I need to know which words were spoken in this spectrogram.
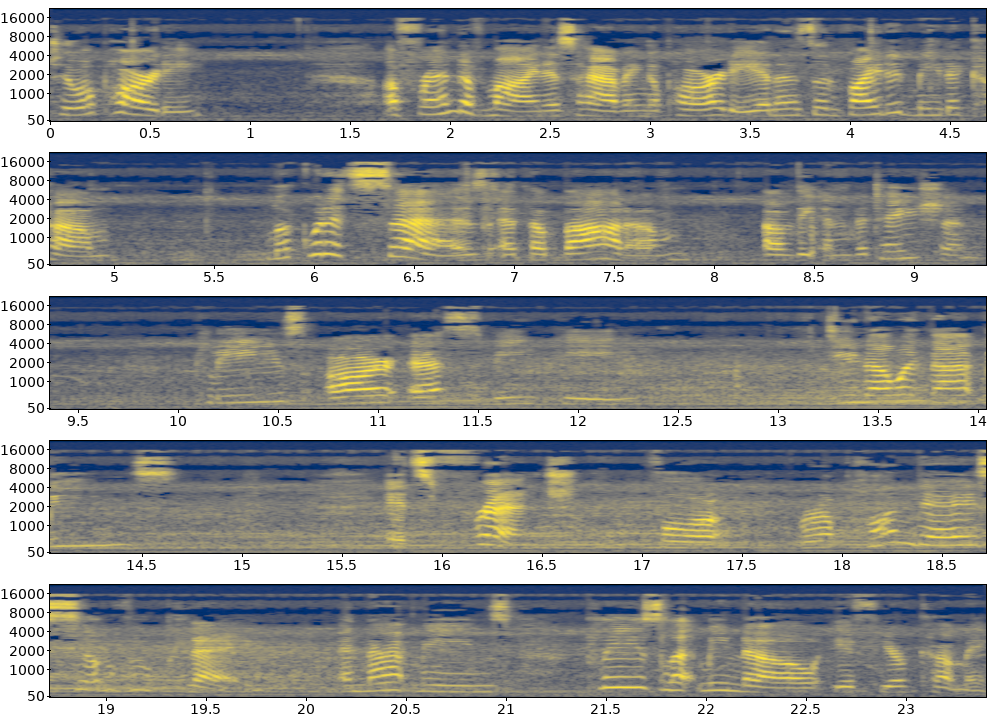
to a party. A friend of mine is having a party and has invited me to come. Look what it says at the bottom of the invitation. Please RSVP. Do you know what that means? It's French for Répondez s'il vous plaît, and that means please let me know if you're coming.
